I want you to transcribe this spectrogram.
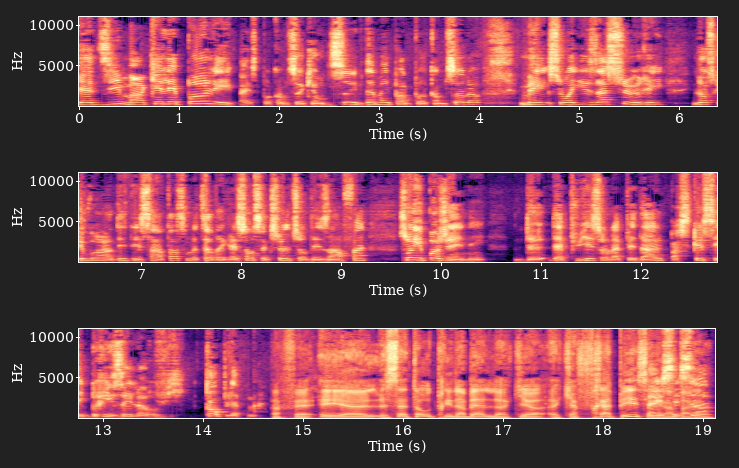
qui a dit manquez-les pas les. Ben, c'est pas comme ça qu'ils ont dit ça, évidemment, ils parlent pas comme ça, là. Mais soyez assurés, lorsque vous rendez des sentences en matière d'agression sexuelle sur des enfants, soyez pas gênés d'appuyer sur la pédale parce que c'est briser leur vie. complètement. Parfait. Et euh, cet autre prix Nobel là, qui, a, qui a frappé ses Ben, c'est ça.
